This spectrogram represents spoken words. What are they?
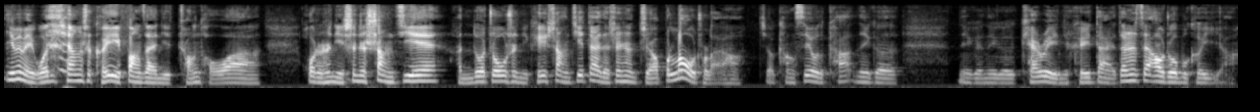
因为美国的枪是可以放在你床头啊，或者是你甚至上街，很多州是你可以上街带在身上，只要不露出来哈，叫 concealed car 那个那个那个 carry 你可以带，但是在澳洲不可以啊，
